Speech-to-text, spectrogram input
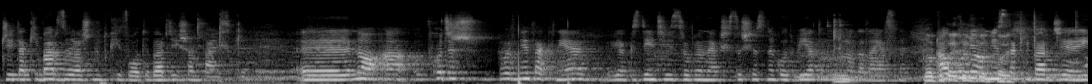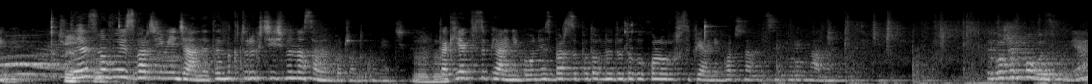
czyli taki bardzo jaśniutki złoty, bardziej szampański. E, no, a chociaż pewnie tak, nie? Jak zdjęcie jest zrobione, jak się coś jasnego odbija, to wygląda na jasne. No a tutaj ogólnie też on to jest jest taki bardziej... Ciężko. Ten znowu jest bardziej miedziany, ten, który chcieliśmy na samym początku mieć. Taki jak w sypialni, bo on jest bardzo podobny do tego koloru w sypialni, choć nawet sobie porównamy. Tylko, że w połysku, nie?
